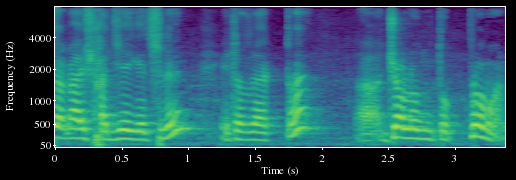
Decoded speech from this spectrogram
জায়গায় সাজিয়ে গেছিলেন। এটা তো একটা জ্বলন্ত প্রমাণ।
